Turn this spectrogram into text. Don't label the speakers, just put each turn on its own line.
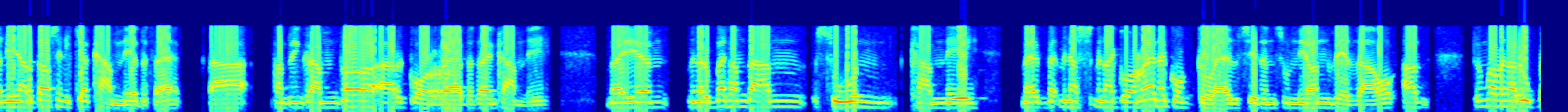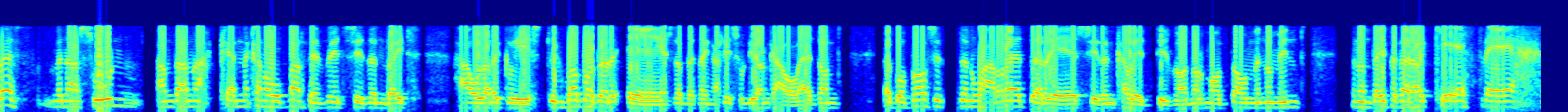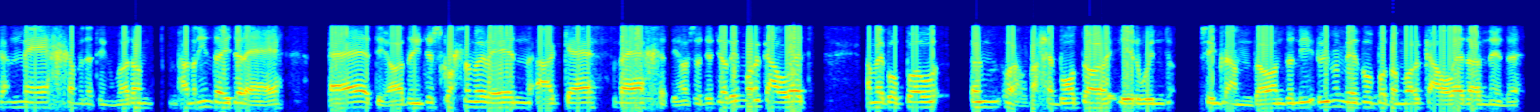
do'n ni'n ardal sy'n licio canu o bethau, a pan dwi'n gwrando ar gorau bethau yn canu, mae um, mae'n rhywbeth amdan sŵn canu, mae yna ma gorau yn y gogledd sydd yn swnio'n feddal, a dwi'n meddwl mae yna rhywbeth, mae yna sŵn amdan acen y canolbarth hefyd sydd yn rhaid hawl ar y glis. Dwi'n gwybod bod yr e sydd yn bethau'n gallu swnio'n galed, ond y bobl sydd yn wared yr e sydd yn cael ei difon o'r model, maen nhw'n mynd maen nhw'n dweud pethau fel ceth fech yn mech a fydda ti'n gwybod, ond pan o'n i'n dweud yr e, e ydi o, dyn ni'n disgollon yr un a geth fech ydi o, so dydi o ddim mor galed a mae bobl yn, wel, falle bod o i rwy'n sy'n gwrando, ond dwi ddim yn meddwl bod o mor galed yn hynny.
